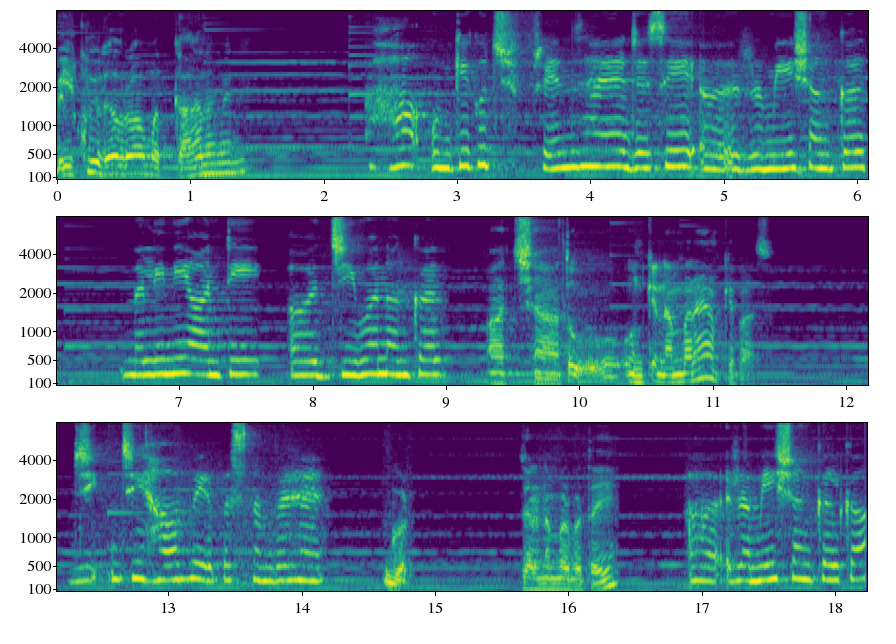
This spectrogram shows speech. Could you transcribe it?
बिल्कुल घबराओ मत कहा ना मैंने? हाँ उनके कुछ फ्रेंड्स हैं जैसे Ramesh uncle. Nalini aunty Jeevan uncle. अच्छा तो उनके नंबर हैं आपके पास? जी जी हाँ मेरे पास नंबर है। गुड। जरा नंबर बताइए। रमेश अंकल का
